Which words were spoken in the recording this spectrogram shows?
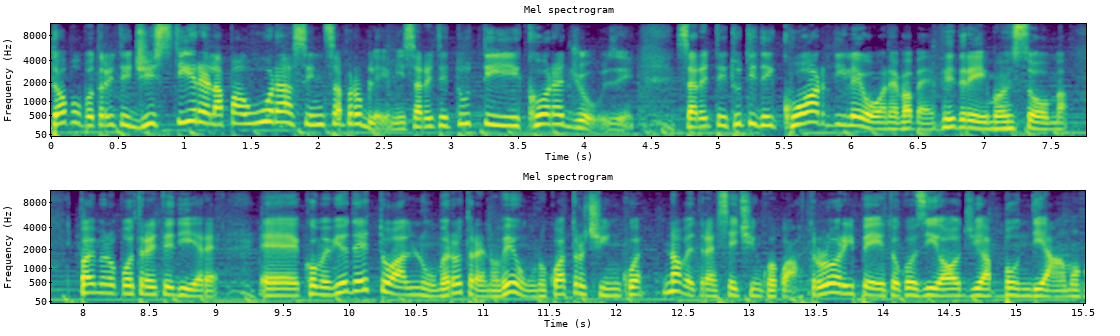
dopo potrete gestire la paura senza problemi, sarete tutti coraggiosi, sarete tutti dei cuori di leone, vabbè, vedremo insomma poi me lo potrete dire, eh, come vi ho detto, al numero 391 45 93654. Lo ripeto così oggi abbondiamo.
